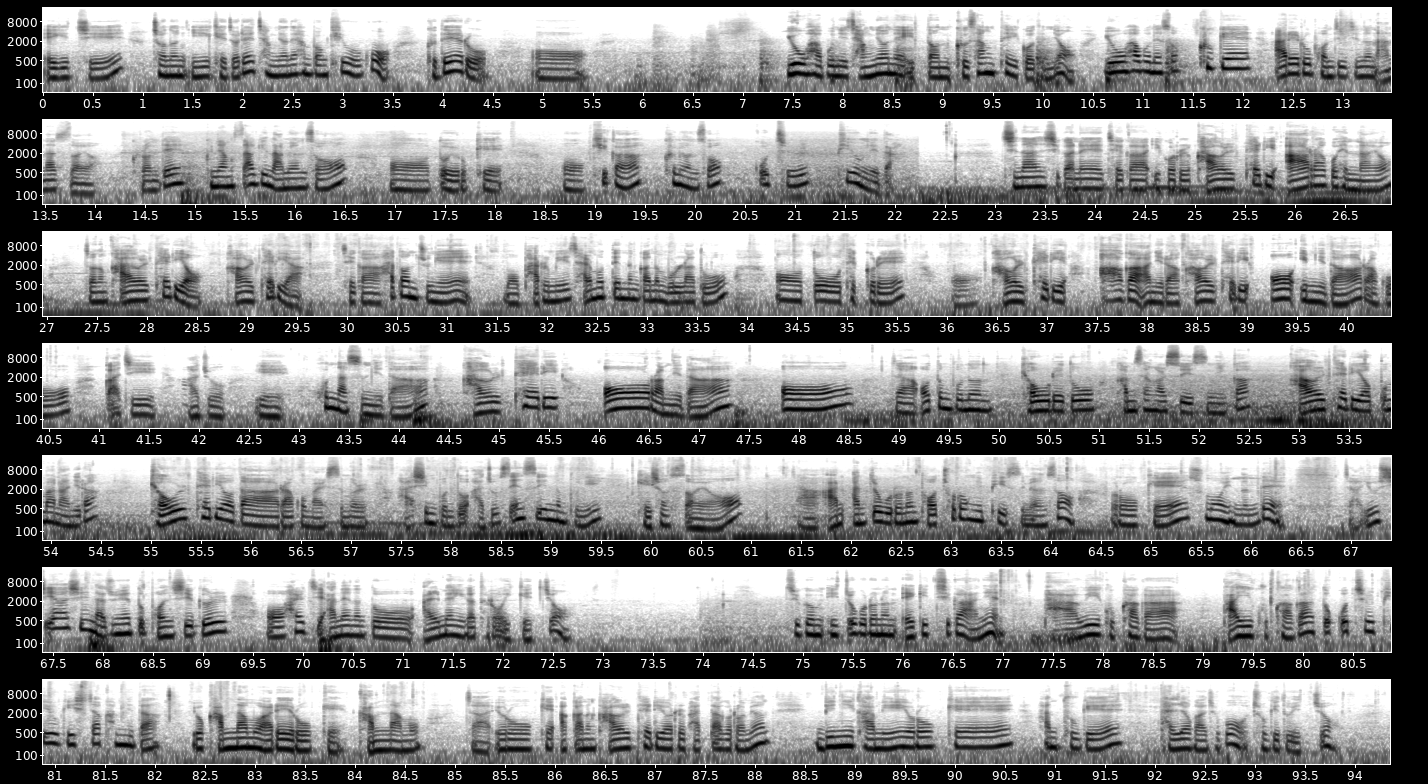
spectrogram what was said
애기치 저는 이 계절에 작년에 한번 키우고 그대로 어, 요 화분이 작년에 있던 그 상태이거든요. 요 화분에서 크게 아래로 번지지는 않았어요. 그런데 그냥 싹이 나면서 어, 또 이렇게 어, 키가 크면서 꽃을 피웁니다. 지난 시간에 제가 이거를 가을 테리아라고 했나요? 저는 가을 테리어, 가을 테리아. 제가 하던 중에 뭐 발음이 잘못됐는가는 몰라도 어, 또 댓글에 어, 가을 테리 아가 아니라 가을 테리 어입니다. 라고까지 아주 예 혼났습니다. 가을 테리 어랍니다. 어. 자, 어떤 분은 겨울에도 감상할 수 있으니까 가을 테리어뿐만 아니라 겨울 테리어다라고 말씀을 하신 분도 아주 센스 있는 분이 계셨어요. 자, 안, 안쪽으로는 더 초록잎이 있으면서 이렇게 숨어 있는데 자, 요 씨앗이 나중에 또 번식을 어, 할지 안에는 또 알맹이가 들어 있겠죠. 지금 이쪽으로는 애기치가 아닌 바위 국화가 바위 국화가 또 꽃을 피우기 시작합니다. 요 감나무 아래 이렇게 감나무 자 요렇게 아까는 가을 테리어를 봤다 그러면 미니 감이 요렇게 한 두 개 달려가지고 저기도 있죠.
